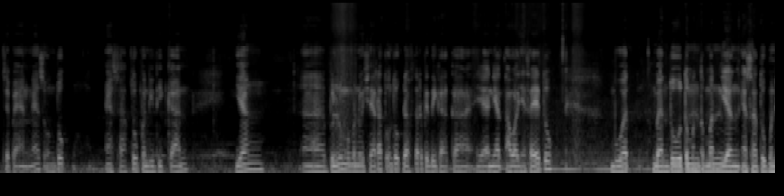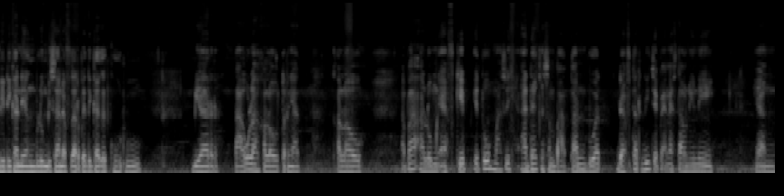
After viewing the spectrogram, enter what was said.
CPNS untuk S1 pendidikan yang uh, belum memenuhi syarat untuk daftar P3K. Ya niat awalnya saya tuh buat bantu teman-teman yang S1 pendidikan yang belum bisa daftar P3K guru biar tahu lah kalau ternyata kalau apa alumni FKIP itu masih ada kesempatan buat daftar di CPNS tahun ini. Yang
